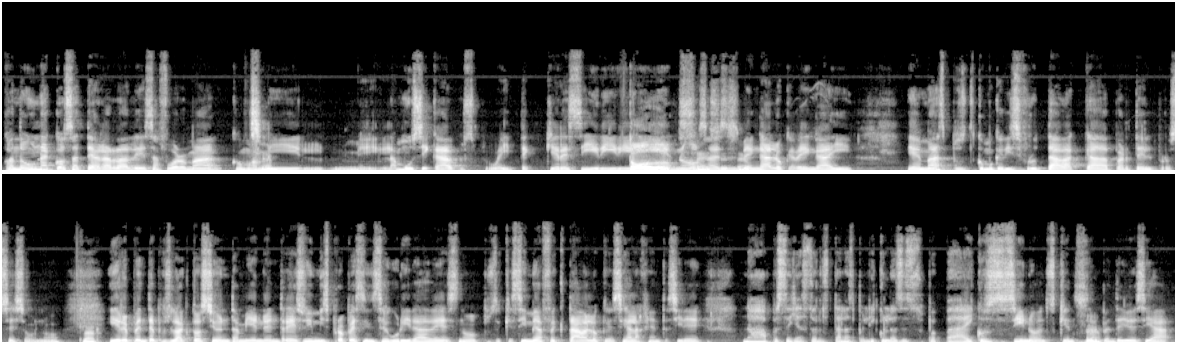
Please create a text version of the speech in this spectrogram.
cuando una cosa te agarra de esa forma, como a mí la música, pues, güey, te quieres ir, ir, ir, ¿no? o sea, venga lo que venga y y además pues como que disfrutaba cada parte del proceso, ¿no? Claro. Y de repente pues la actuación también entre eso y mis propias inseguridades, ¿no? Pues de que sí me afectaba lo que decía la gente así de, no, pues ella solo está en las películas de su papá y cosas así, ¿no? Entonces que entonces de repente yo decía,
